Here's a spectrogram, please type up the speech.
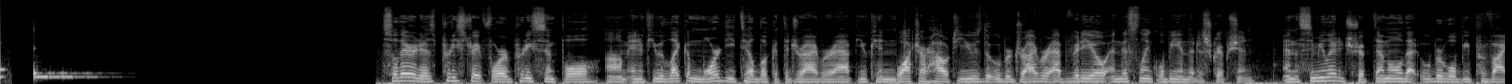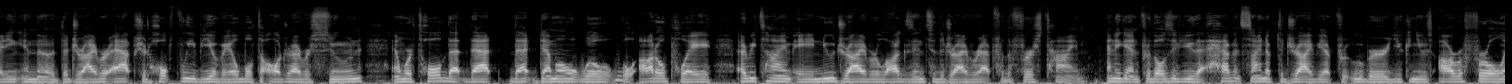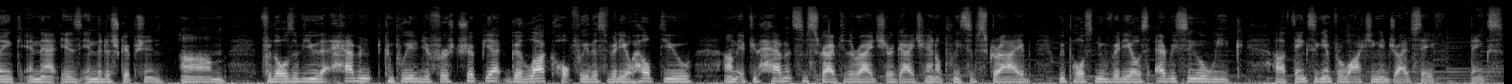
So there it is, pretty straightforward, pretty simple. Um, and if you would like a more detailed look at the driver app, you can watch our how to use the Uber driver app video and this link will be in the description. And the simulated trip demo that Uber will be providing in the, the driver app should hopefully be available to all drivers soon. And we're told that that, that demo will, will autoplay every time a new driver logs into the driver app for the first time. And again, for those of you that haven't signed up to drive yet for Uber, you can use our referral link and that is in the description. Um, for those of you that haven't completed your first trip yet, good luck. Hopefully this video helped you. Um, if you haven't subscribed to the Rideshare Guy channel, please subscribe. We post new videos every single week. Uh, thanks again for watching and drive safe. Thanks.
